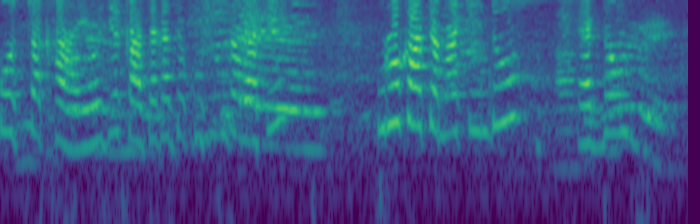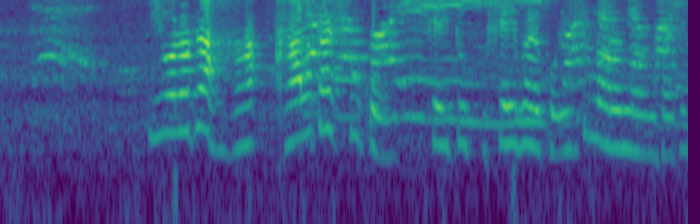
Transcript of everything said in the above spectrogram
পোস্টটা খায়। ওই যে কাঁচা কাঁচা কুসুমটা রাখি। পুরো কাঁচা না, কিন্তু একদম কি বলো ওটা হালকা শুকো। সেইটুকু, সেইভাবে করি। একটু নরম নরম থাকে।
